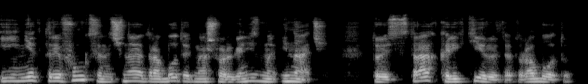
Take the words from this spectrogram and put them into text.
И некоторые функции начинают работать нашего организма иначе. То есть страх корректирует эту работу.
